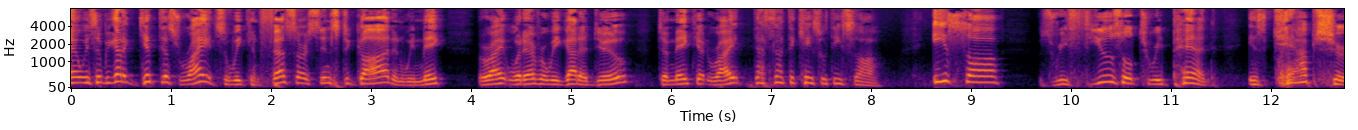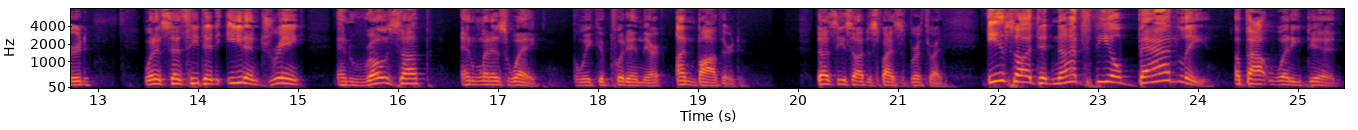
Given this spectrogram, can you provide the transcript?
And we said, we got to get this right. So we confess our sins to God and we make right whatever we got to do to make it right. That's not the case with Esau. Esau's refusal to repent is captured when it says he did eat and drink and rose up and went his way. And we could put in there, unbothered. Thus Esau despised his birthright. Esau did not feel badly about what he did.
